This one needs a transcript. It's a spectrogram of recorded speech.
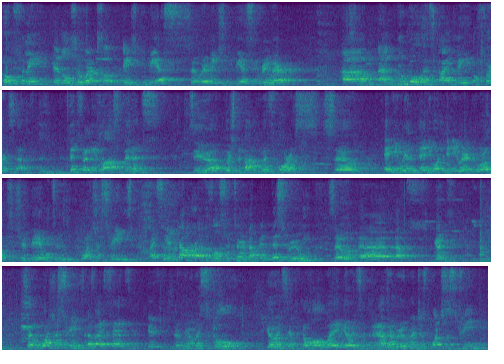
Hopefully it also works on HTTPS, so we're HTTPS everywhere. Um, and Google has kindly offered literally last minute to uh, push the bandwidth for us. So anyone, anyone anywhere in the world should be able to watch the streams. I see a camera has also turned up in this room, so uh, that's good. So watch the streams, as I said, if the room is full, go and sit in the hallway, go and sit in another room and just watch the stream.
